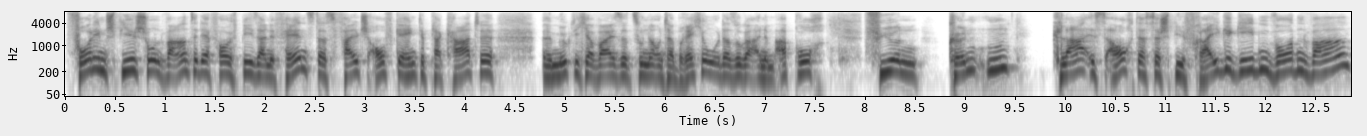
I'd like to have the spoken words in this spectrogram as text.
vor dem Spiel schon warnte der VfB seine Fans, dass falsch aufgehängte Plakate äh, möglicherweise zu einer Unterbrechung oder sogar einem Abbruch führen könnten. Klar ist auch, dass das Spiel freigegeben worden war.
